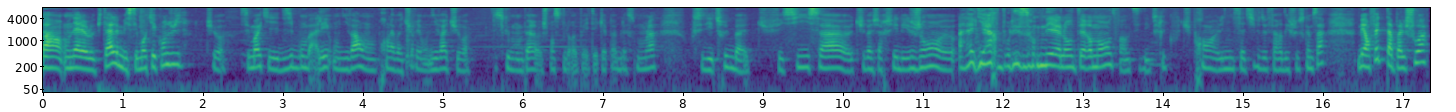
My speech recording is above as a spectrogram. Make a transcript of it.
ben on est allé à l'hôpital, mais c'est moi qui ai conduit, tu vois. C'est moi qui ai dit, bon bah allez, on y va, on prend la voiture et on y va, tu vois parce que mon père, je pense qu'il n'aurait pas été capable à ce moment-là. C'est des trucs, bah, tu fais ci, ça, euh, tu vas chercher les gens euh, à la gare pour les emmener à l'enterrement. Enfin, c'est des trucs où tu prends l'initiative de faire des choses comme ça. Mais en fait, t'as pas le choix.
